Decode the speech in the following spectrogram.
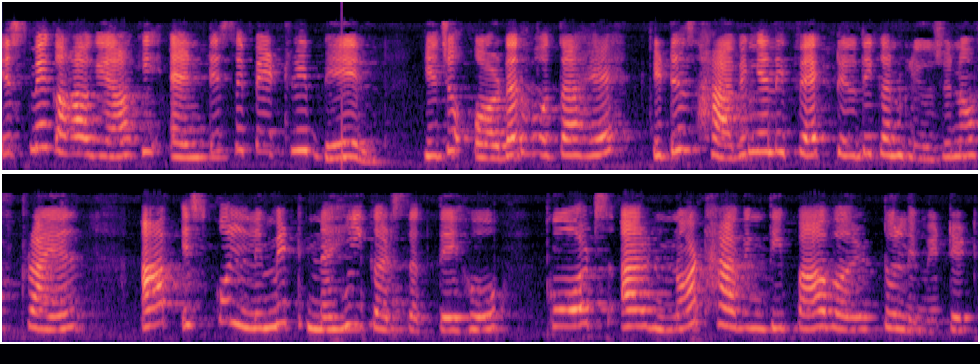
इसमें कहा गया कि एंटिसिपेटरी बेल ये जो ऑर्डर होता है it is having an effect till the conclusion of trial आप इसको लिमिट नहीं कर सकते हो। Courts are not having the power to limit it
